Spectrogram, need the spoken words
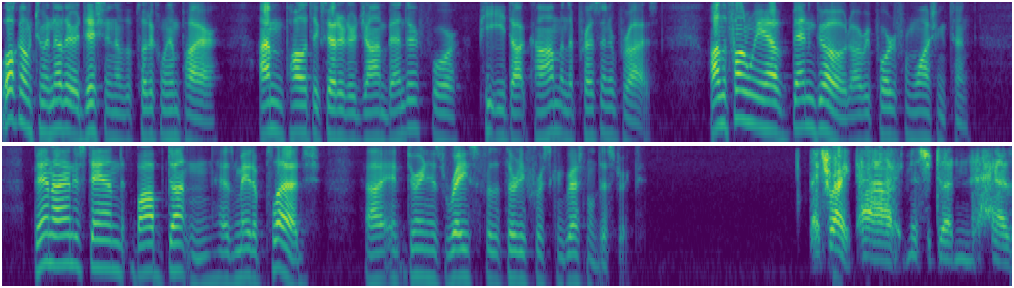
Welcome to another edition of the Political Empire. I'm politics editor John Bender for PE.com and the Press Enterprise. On the phone we have Ben Goad, our reporter from Washington. Ben, I understand Bob Dutton has made a pledge uh, during his race for the 31st Congressional District. That's right. Uh, Mr. Dutton has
